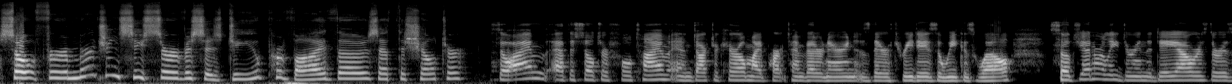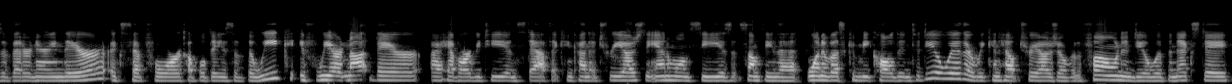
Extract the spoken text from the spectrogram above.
So for emergency services do you provide those at the shelter so I'm at the shelter full time, and Dr. Carol, my part time veterinarian, is there three days a week as well. So generally during the day hours, there is a veterinarian there, except for a couple days of the week. If we are not there, I have RVT and staff that can kind of triage the animal and see is it something that one of us can be called in to deal with, or we can help triage over the phone and deal with the next day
